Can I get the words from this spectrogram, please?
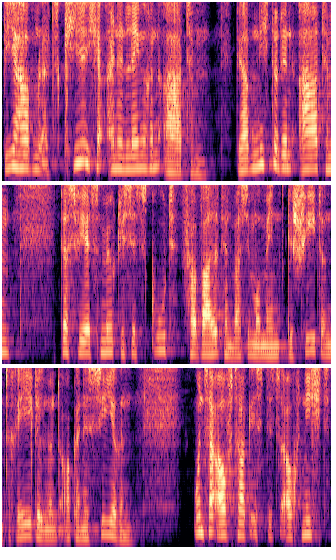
wir haben als Kirche einen längeren Atem. Wir haben nicht nur den Atem, dass wir jetzt möglichst gut verwalten, was im Moment geschieht und regeln und organisieren. Unser Auftrag ist jetzt auch nicht,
